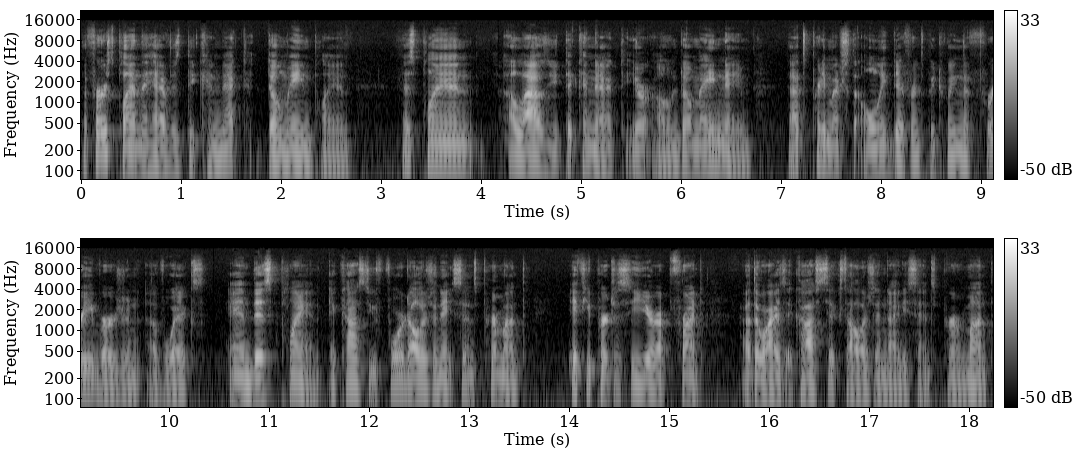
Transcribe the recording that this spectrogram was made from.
The first plan they have is the Connect Domain Plan. This plan allows you to connect your own domain name. That's pretty much the only difference between the free version of Wix and this plan. It costs you $4.08 per month if you purchase a year up front. Otherwise, it costs $6.90 per month.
